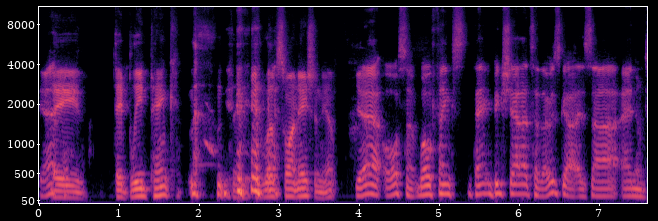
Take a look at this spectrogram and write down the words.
yeah. They they bleed pink. they, they love SWAT Nation. Yep. Yeah, awesome. Well, thanks. Thank, big shout out to those guys. Uh, and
